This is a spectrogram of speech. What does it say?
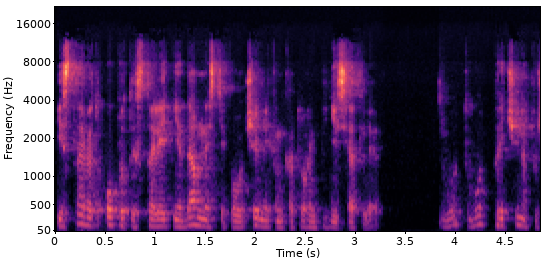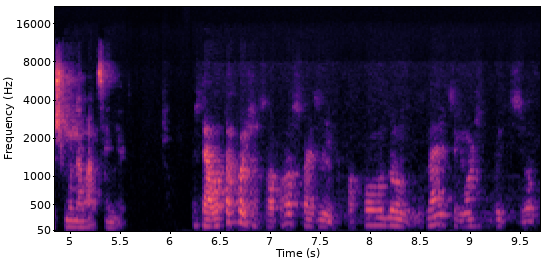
и ставят опыты столетней давности по учебникам, которым 50 лет. Вот, вот причина, почему инноваций нет. А вот такой сейчас вопрос возник по поводу, знаете, может быть, вот,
